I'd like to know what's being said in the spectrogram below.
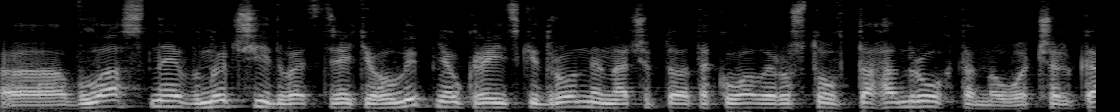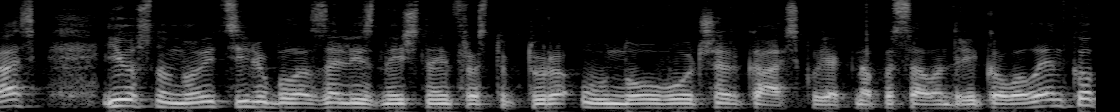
Е, Власне, вночі 23 липня українські дрони, начебто, атакували Ростов, Таганрог та Новочеркаськ, і основною ціллю була залізнична інфраструктура у Новочеркаську. Як написав Андрій Коваленко,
